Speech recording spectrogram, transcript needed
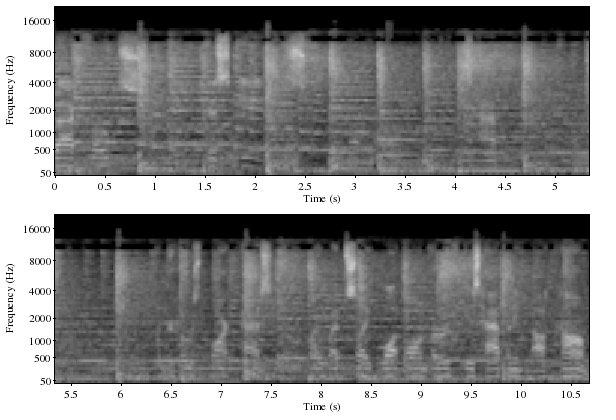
Back, folks. This is happening. I'm your host, Mark Passio. My website, whatonearthishappening.com.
